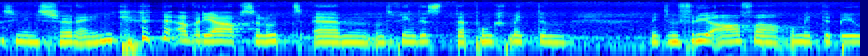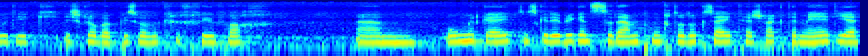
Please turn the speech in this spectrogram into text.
sind wir uns schön einig. aber ja, absolut. Ähm, und ich finde, der Punkt mit dem, mit dem frühen Anfang und mit der Bildung ist, glaube ich, etwas, was wirklich vielfach ähm, untergeht. Und es geht übrigens zu dem Punkt, wo du gesagt hast, wegen der Medien.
